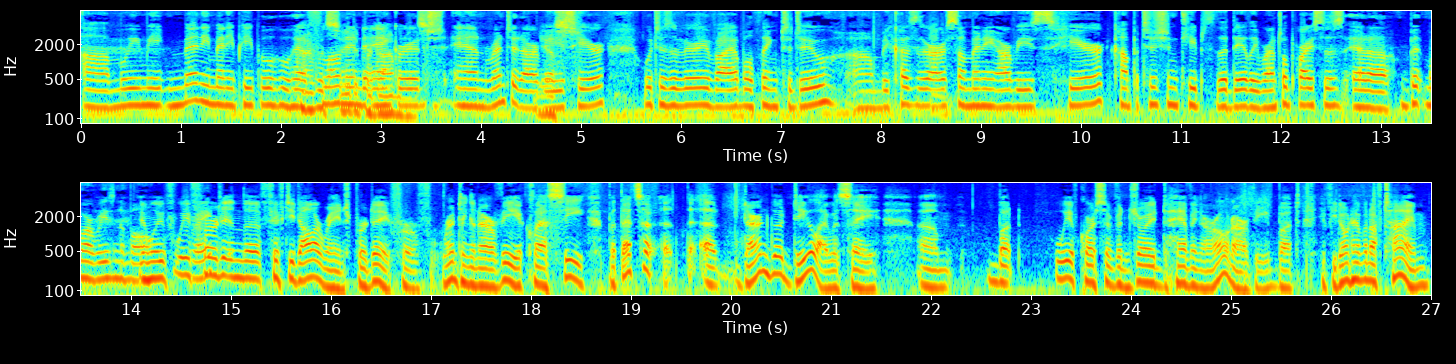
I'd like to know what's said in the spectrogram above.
Um, we meet many, many people who have flown into. Anchorage and rented RVs Yes. here, which is a very viable thing to do. Um, because there are so many RVs here, competition keeps the daily rental prices at a bit more reasonable. And we've we've rate. heard in the fifty dollar range per day for, for renting an RV, a Class C, but that's a, a, a darn good deal, I would say. Um, but we, of course, have enjoyed having our own RV. But if you don't have enough time,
